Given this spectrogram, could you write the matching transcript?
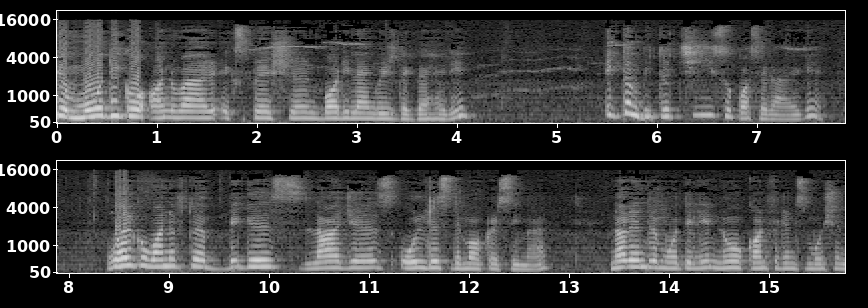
त्यो मोदीको अनुहार एक्सप्रेसन बडी ल्याङ्ग्वेज देख्दाखेरि एकदम भित्र चिसो पसेर आयो कि। वर्ल्डको one of the biggest largest oldest डेमोक्रेसीमा नरेन्द्र मोदीले नो कन्फिडेन्स मोसन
